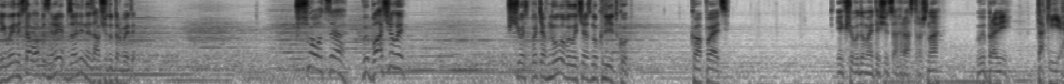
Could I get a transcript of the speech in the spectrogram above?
Якби я не читав опис гри, я б взагалі не знав, що тут робити. Що це? Ви бачили? Щось потягнуло величезну клітку. Капець. Якщо ви думаєте, що ця гра страшна, ви праві. Так і є.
